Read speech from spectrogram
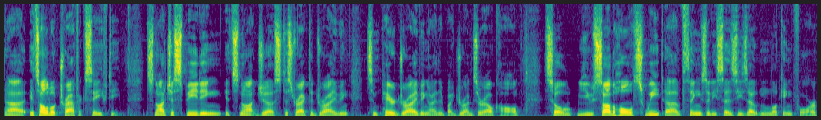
uh, it's all about traffic safety. It's not just speeding, it's not just distracted driving, it's impaired driving either by drugs or alcohol. So you saw the whole suite of things that he says he's out and looking for.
